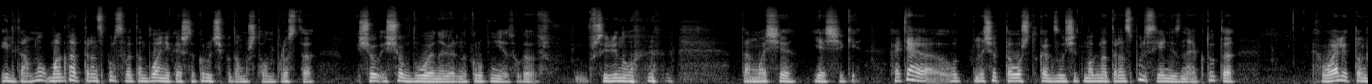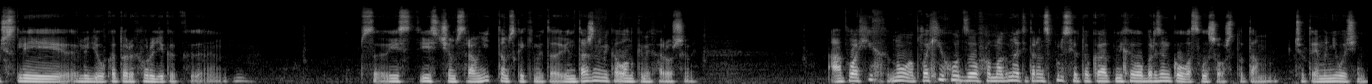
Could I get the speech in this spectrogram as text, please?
Или там, ну, магнат транспульс в этом плане, конечно, круче, потому что он просто еще, еще вдвое, наверное, крупнее, только в ширину. Там вообще ящики. Хотя вот насчет того, что как звучит магнат транспульс, я не знаю. Кто-то хвалит, в том числе люди, у которых вроде как э, есть, есть чем сравнить там с какими-то винтажными колонками хорошими. А плохих, ну, а плохих отзывов о магнате транспульсе я только от Михаила Борзенкова слышал, что там что-то ему не очень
